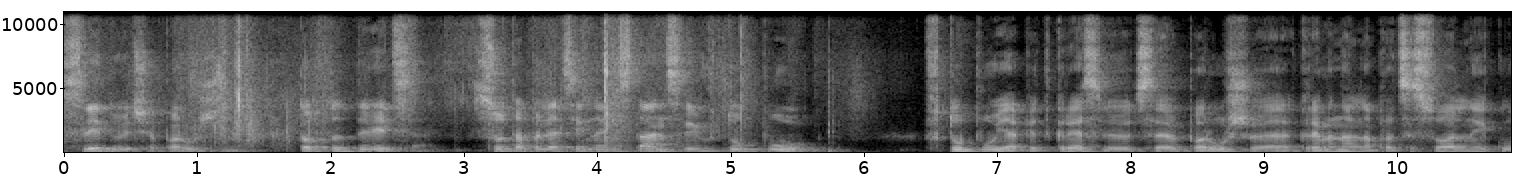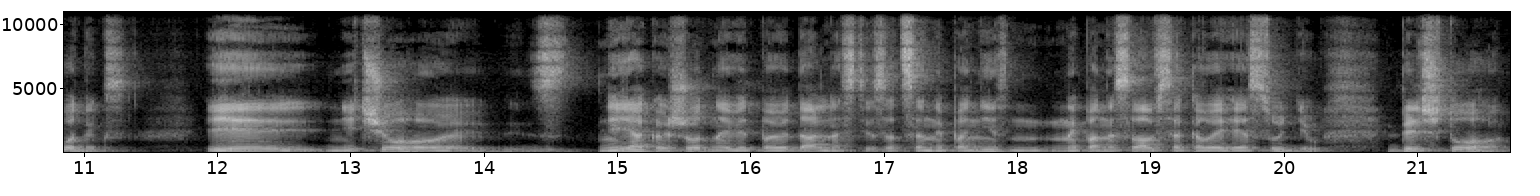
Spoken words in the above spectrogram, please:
слідуюче порушення. Тобто, дивіться, суд апеляційної інстанції в тупу, в тупу, я підкреслюю, це порушує кримінально-процесуальний кодекс. І нічого, ніякої жодної відповідальності за це не, поніс, не понесла вся колегія суддів. Більш того,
